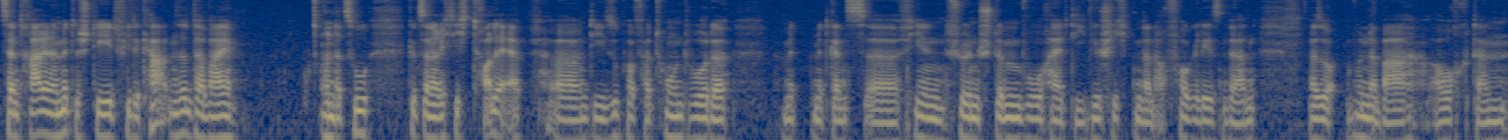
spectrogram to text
zentral in der Mitte steht. Viele Karten sind dabei. Und dazu gibt es eine richtig tolle App, äh, die super vertont wurde mit, mit ganz äh, vielen schönen Stimmen, wo halt die Geschichten dann auch vorgelesen werden. Also wunderbar auch dann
